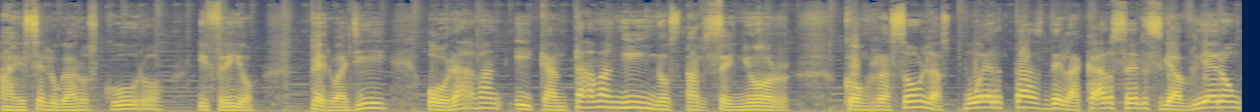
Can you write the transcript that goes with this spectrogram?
a ese lugar oscuro y frío. Pero allí oraban y cantaban himnos al Señor. Con razón las puertas de la cárcel se abrieron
